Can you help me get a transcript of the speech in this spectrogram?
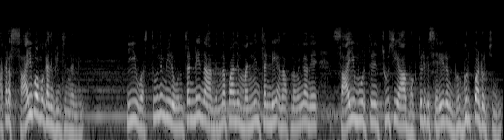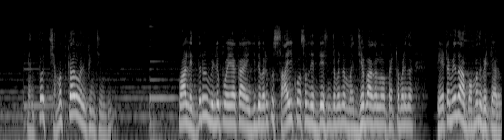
అక్కడ సాయిబొమ్మ కనిపించిందండి. ఈ వస్తువుని మీరు ఉంచండి నా విన్నపాన్ని మన్నించండి అని అతను అనగానే సాయిమూర్తిని చూసి ఆ భక్తుడికి శరీరం గగుర్పాటు వచ్చింది. ఎంతో చమత్కారం అనిపించింది. వాళ్ళిద్దరూ వెళ్ళిపోయాక ఇది వరకు సాయి కోసం నిర్దేశించబడిన మధ్య భాగంలో పెట్టబడిన పీట మీద ఆ బొమ్మను పెట్టాడు.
